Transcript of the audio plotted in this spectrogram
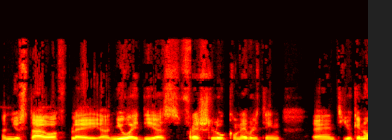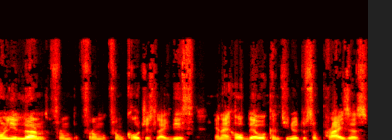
a new style of play, uh, new ideas, fresh look on everything. And you can only learn from from from coaches like this. And I hope they will continue to surprise us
